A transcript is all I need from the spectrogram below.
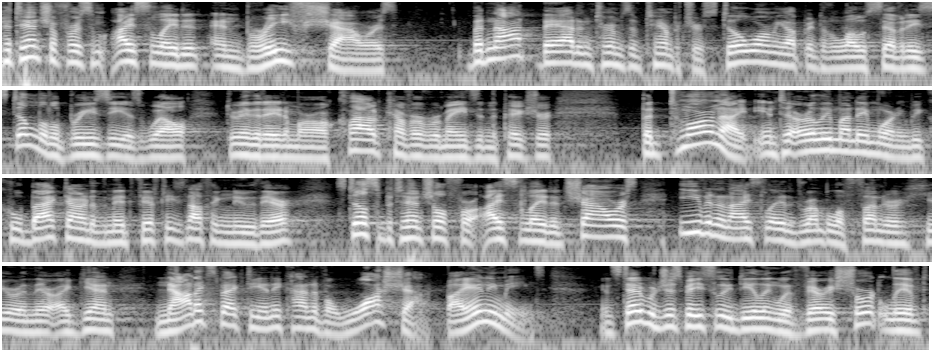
potential for some isolated and brief showers but not bad in terms of temperature. Still warming up into the low 70s, still a little breezy as well during the day tomorrow. Cloud cover remains in the picture. But tomorrow night into early Monday morning, we cool back down to the mid 50s, nothing new there. Still some potential for isolated showers, even an isolated rumble of thunder here and there. Again, not expecting any kind of a washout by any means. Instead, we're just basically dealing with very short-lived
